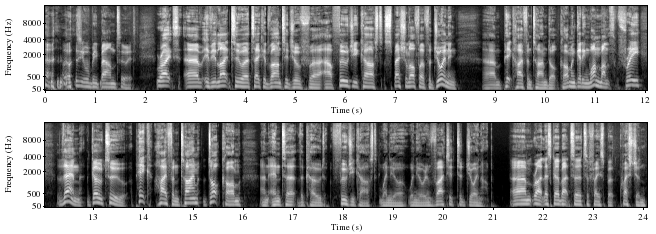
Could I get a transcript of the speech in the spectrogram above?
otherwise you will be bound to it. Right, um, if you'd like to uh, take advantage of uh, our FujiCast special offer for joining um, pic-time.com and getting one month free, then go to pic-time.com and enter the code FujiCast when you're when you're invited to join up. Um, right, let's go back to, to Facebook. Question.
